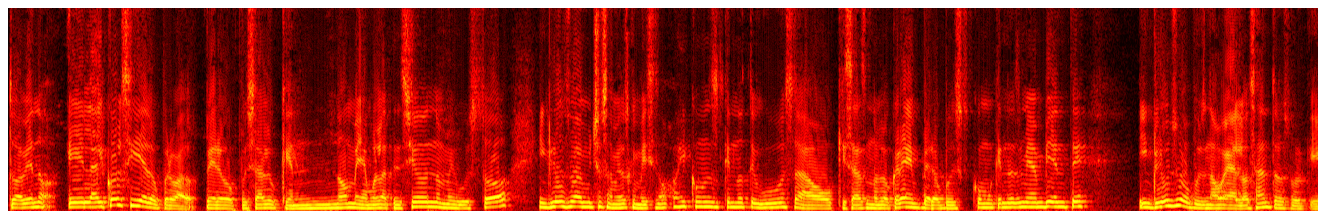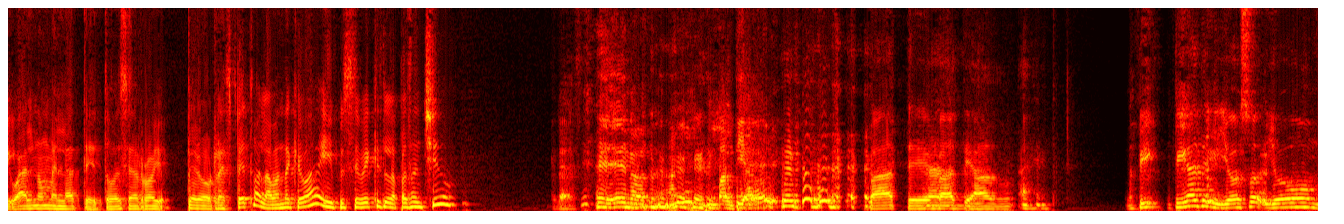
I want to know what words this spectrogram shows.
todavía no. El alcohol sí ya lo he probado, pero pues algo que no me llamó la atención, no me gustó. Incluso hay muchos amigos que me dicen, oye, ¿cómo es que no te gusta? O quizás no lo creen, pero pues como que no es mi ambiente. Incluso pues no voy a los santos porque igual no me late todo ese rollo. Pero respeto a la banda que va y pues se ve que la pasan chido. Gracias. Eh, no, no. Bateado. Bate, bateado. Fí- Fíjate que yo soy, yo,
